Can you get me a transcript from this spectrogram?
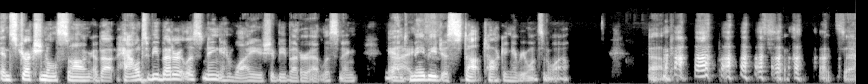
instructional song about how to be better at listening and why you should be better at listening, nice. and maybe just stop talking every once in a while. Um, so uh,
